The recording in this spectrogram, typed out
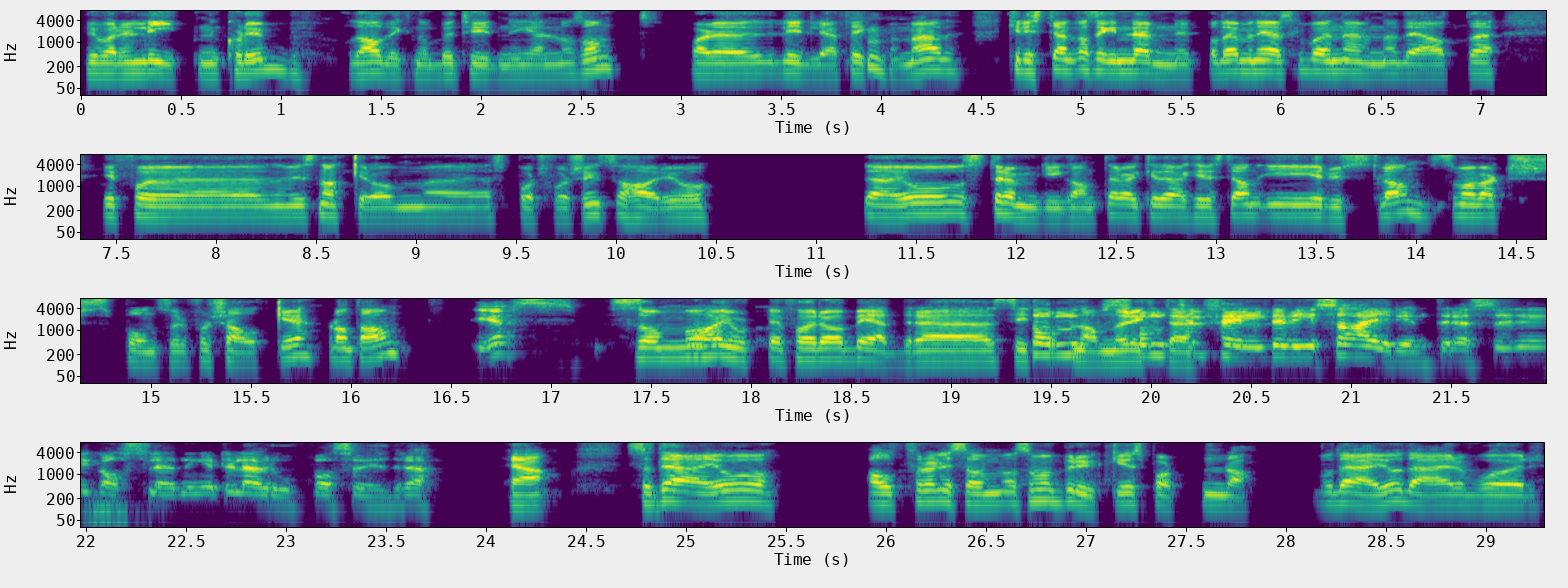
Vi var en liten klubb, og det hadde ikke noe betydning eller noe sånt. Var det lille jeg fikk med meg? Kristian kan sikkert nevne litt på det, men jeg skal bare nevne det at eh, for, når vi snakker om eh, sportsforskning, så har jo det er jo strømgiganter, er det ikke det, Christian, i Russland som har vært sponsor for Schalke, blant annet. Yes. Som har gjort det for å bedre sitt Som, navn og rykte. som tilfeldigvis har eierinteresser i gassledninger til Europa osv. Ja, så det er jo alt for å liksom Altså man bruke sporten, da. Og det er jo der vår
